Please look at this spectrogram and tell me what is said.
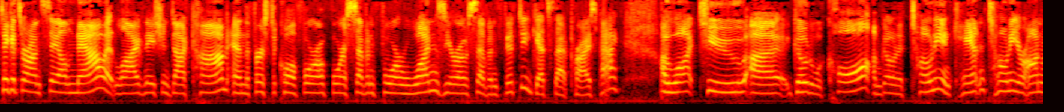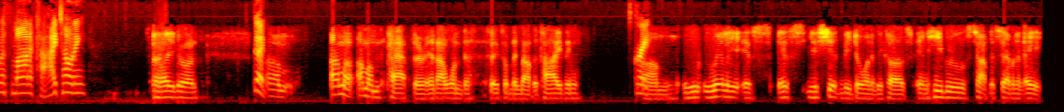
Tickets are on sale now at livenation.com, and the first to call 404 741 0750 gets that prize pack. I want to uh, go to a call. I'm going to Tony and Canton. Tony, you're on with Monica. Hi, Tony. How you doing? Good. Um, I'm a I'm a pastor, and I wanted to say something about the tithing. Great. Um, really, it's it's you shouldn't be doing it because in Hebrews chapter seven and eight,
